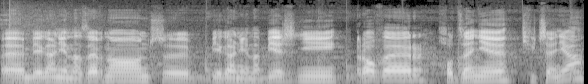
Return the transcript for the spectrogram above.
E, bieganie na zewnątrz, e, bieganie na bieżni, rower, chodzenie, ćwiczenia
